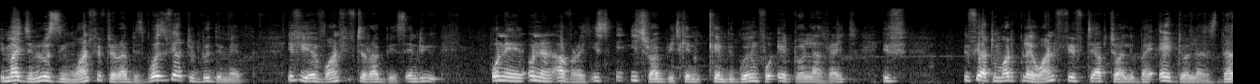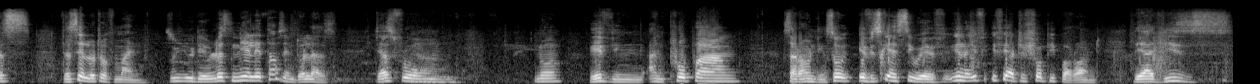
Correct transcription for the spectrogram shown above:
imagine losing 150 rabbits because if you have to do the math if you have 150 rabbits and you on, a, on an average each, each rabbit can, can be going for eight dollars right? If if you have to multiply 150 actually by eight dollars that's that's a lot of money. So you have lost nearly thousand dollars just from you know having improper surroundings. So if you can see we have you know if, if you have to show people around there are these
